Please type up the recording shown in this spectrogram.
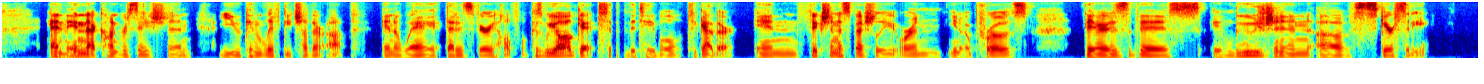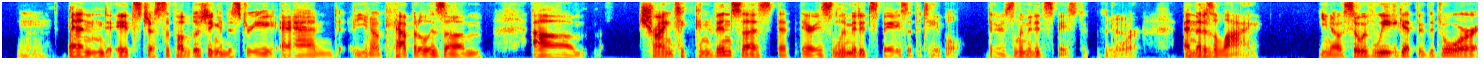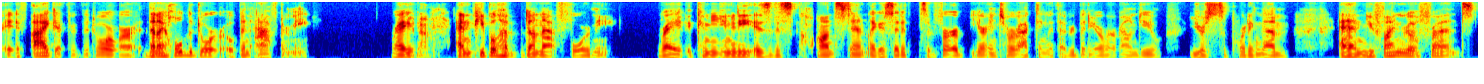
and mm-hmm. in that conversation you can lift each other up in a way that is very helpful because we all get to the table together. In fiction especially or in you know prose there's this illusion of scarcity. Mm-hmm. and it's just the publishing industry and you know capitalism um, trying to convince us that there is limited space at the table. There's limited space through the yeah. door. And that is a lie. You know so if we get through the door if i get through the door then i hold the door open after me right? Yeah. and people have done that for me right? A community is this constant like i said it's a verb. You're interacting with everybody around you. You're supporting them. And you find real friends.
